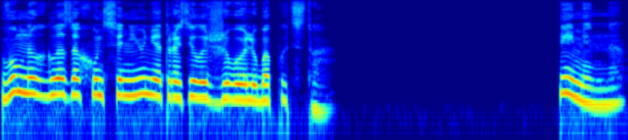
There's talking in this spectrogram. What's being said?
В умных глазах Хун Сянью не отразилось живое любопытство. Именно.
